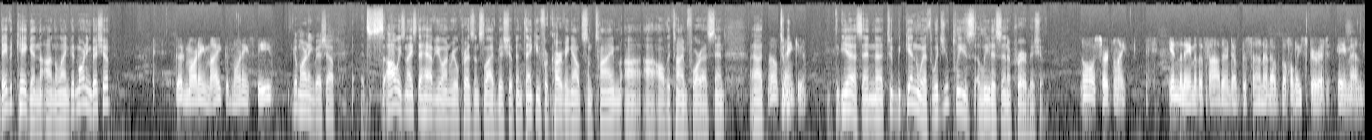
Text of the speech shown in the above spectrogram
David Kagan on the line. Good morning, Bishop. Good morning, Mike. Good morning, Steve. Good morning, Bishop. It's always nice to have you on Real Presence Live, Bishop, and thank you for carving out some time uh, uh, all the time for us. And uh, Well, to be- thank you. Yes, and uh, to begin with, would you please lead us in a prayer, Bishop? Oh, certainly. In the name of the Father, and of the Son, and of the Holy Spirit. Amen.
